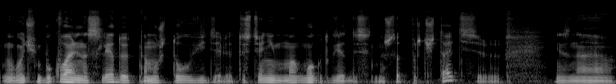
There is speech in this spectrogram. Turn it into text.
ну, очень буквально следуют тому, что увидели. То есть они мо- могут где-то действительно что-то прочитать, э, не знаю,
